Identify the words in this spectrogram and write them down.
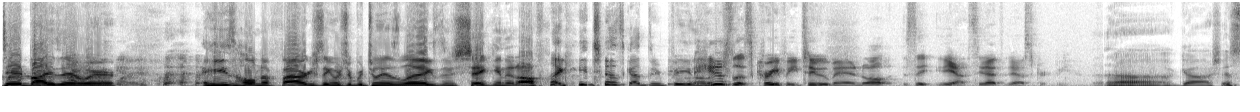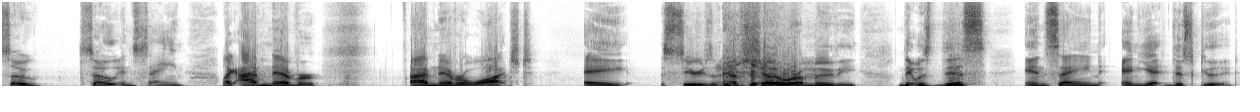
dead bodies everywhere. He's holding a fire extinguisher between his legs and shaking it off like he just got through peeing on he just looks creepy too, man. Well, see, yeah, see that that's creepy. Oh gosh, it's so so insane. Like I've never, I've never watched a series of a show or a movie that was this insane and yet this good.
